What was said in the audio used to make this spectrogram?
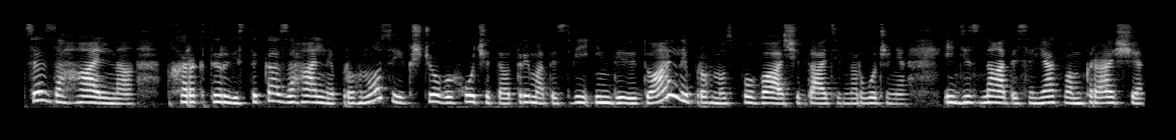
Це загальна характеристика, загальний прогноз. І якщо ви хочете отримати свій індивідуальний прогноз по вашій даті народження і дізнатися, як вам краще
